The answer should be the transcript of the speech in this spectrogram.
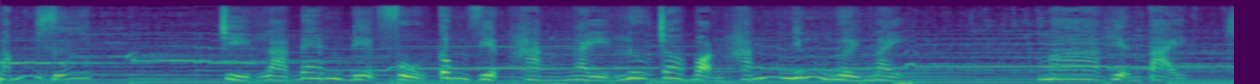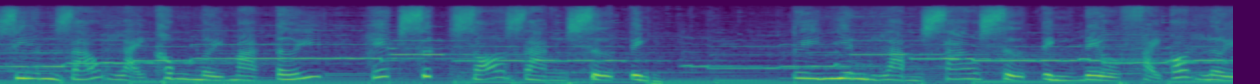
nắm giữ. Chỉ là đem địa phủ công việc hàng ngày lưu cho bọn hắn những người này. Mà hiện tại siêu giáo lại không mời mà tới, Hết sức rõ ràng sự tình. Tuy nhiên làm sao sự tình đều phải có lời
